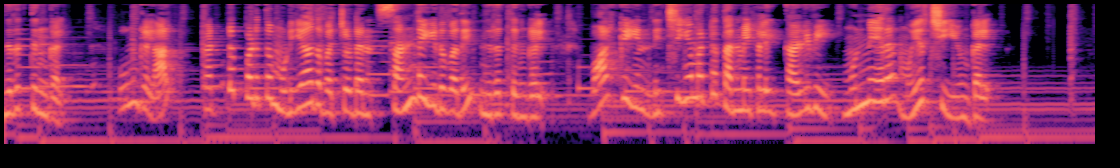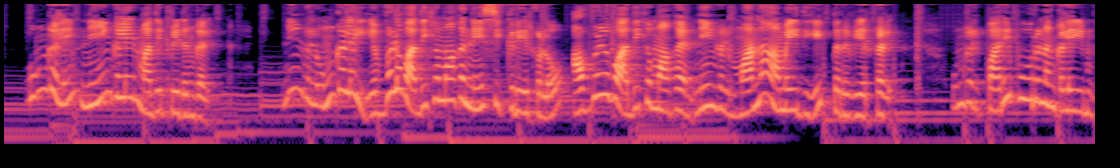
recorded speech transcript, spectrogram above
நிறுத்துங்கள். உங்களால் கட்டுப்படுத்த முடியாதவற்றுடன் சண்டையிடுவதை நிறுத்துங்கள். வாழ்க்கையின் நிச்சயமற்ற தன்மைகளை தழுவி முன்னேற முயற்சியுங்கள். உங்களை நீங்களே மதிப்பிடுங்கள். நீங்கள் உங்களை எவ்வளவு அதிகமாக நேசிக்கிறீர்களோ அவ்வளவு அதிகமாக நீங்கள் மன அமைதியை பெறுவீர்கள். உங்கள் பரிபூரணங்களையும்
